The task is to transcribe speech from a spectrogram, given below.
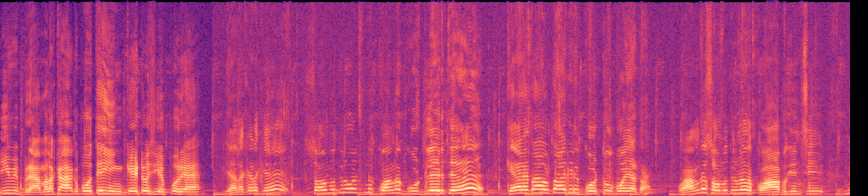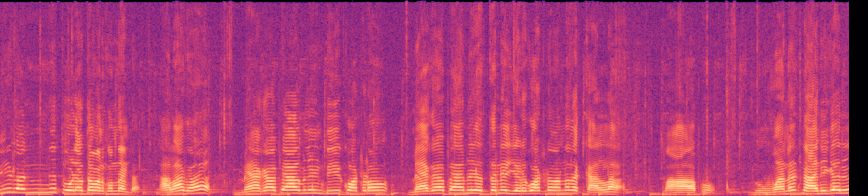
ఇవి భ్రమలు కాకపోతే ఇంకేటో చెప్పురా. వెనకడికి సముద్రం వచ్చిన కొంగ గుడ్లేడితే కెరటాల తాగిడి కొట్టుకుపోయట. కొంగ సముద్రం మీద కోపగించి నీళ్ళన్నీ తోడేద్దాం అనుకుందంట. అలాగా మెగా ఫ్యామిలీని ఢీ కొట్టడం మెగా ఫ్యామిలీ ఇద్దరిని ఎడగొట్టడం అన్నది కళ్ళ. పాపం. నువ్వన్నట్టు నాని గారు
